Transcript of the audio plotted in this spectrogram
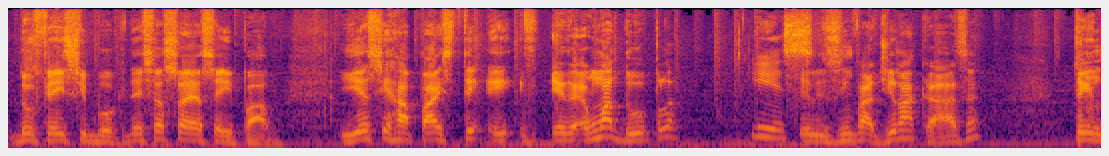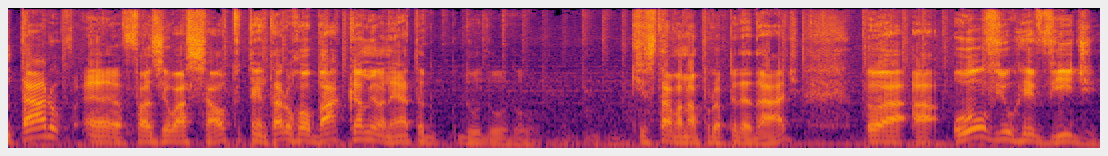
do Facebook. Deixa só essa aí, Pablo. E esse rapaz tem, é uma dupla. Isso. Eles invadiram a casa, tentaram é, fazer o assalto, tentaram roubar a caminhoneta do, do, do que estava na propriedade. A, a, houve o revide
